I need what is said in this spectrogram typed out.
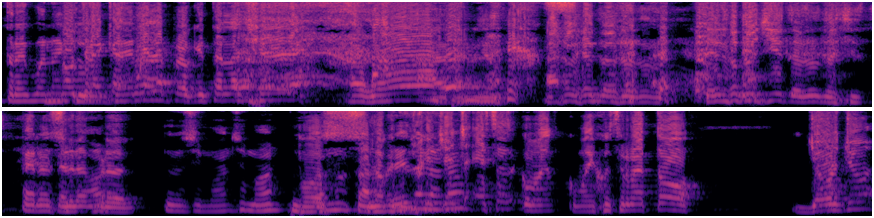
trae buena No trae cajuela, pero ¿qué tal la chévere? Ah, güey. Ah, no, eso- eso- eso- Es otro chiste, es otro chiste. Pero Perdón, Simón, perdón. pero Simón, Simón, pues, Pues vamos a lo que te abriéndola, dije, ¿no? Checha, esto es como, como dijo hace rato Giorgio,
